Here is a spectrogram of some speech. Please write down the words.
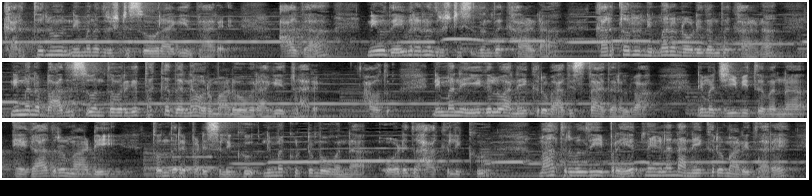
ಕರ್ತನು ನಿಮ್ಮನ್ನು ದೃಷ್ಟಿಸುವವರಾಗಿ ಇದ್ದಾರೆ. ಆಗ ನೀವು ದೇವರನ್ನು ದೃಷ್ಟಿಸಿದಂಥ ಕಾರಣ, ಕರ್ತನು ನಿಮ್ಮನ್ನು ನೋಡಿದಂಥ ಕಾರಣ, ನಿಮ್ಮನ್ನು ಬಾಧಿಸುವಂಥವರಿಗೆ ತಕ್ಕದನ್ನು ಅವರು ಮಾಡುವವರಾಗಿ ಇದ್ದಾರೆ. ಹೌದು. ನಿಮ್ಮನ್ನು ಈಗಲೂ ಅನೇಕರು ಬಾಧಿಸ್ತಾ ಇದ್ದಾರಲ್ವಾ? ನಿಮ್ಮ ಜೀವಿತವನ್ನು ಹೇಗಾದರೂ ಮಾಡಿ ತೊಂದರೆ ಪಡಿಸಲಿಕ್ಕೂ ನಿಮ್ಮ ಕುಟುಂಬವನ್ನು ಒಡೆದು ಹಾಕಲಿಕ್ಕೂ ಮಾತ್ರವಲ್ಲದೆ ಈ ಪ್ರಯತ್ನಗಳನ್ನು ಅನೇಕರು ಮಾಡಿದ್ದಾರೆ.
